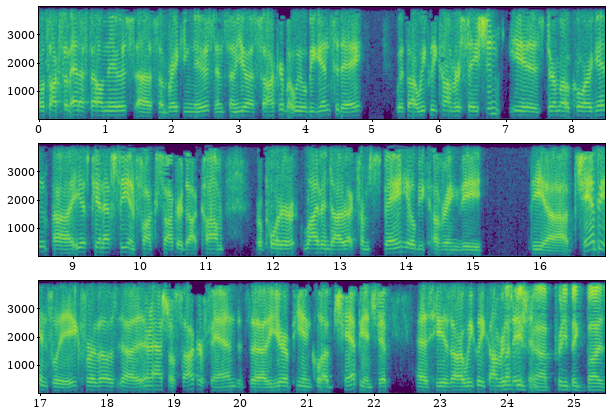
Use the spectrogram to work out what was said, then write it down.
We'll talk some NFL news, uh, some breaking news, and some U.S. soccer. But we will begin today with our weekly conversation. He is Dermot Corrigan, uh, ESPN FC and FoxSoccer.com reporter, live and direct from Spain. He'll be covering the the uh, Champions League for those uh, international soccer fans. It's uh, the European Club Championship, as he is our weekly conversation. Must be a pretty big buzz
